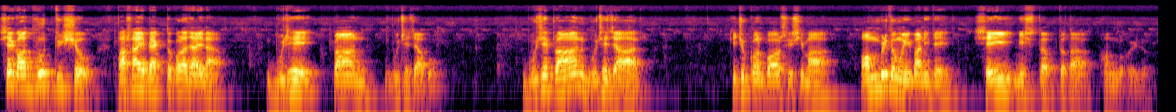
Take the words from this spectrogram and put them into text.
সে এক অদ্ভুত দৃশ্য ভাষায় ব্যক্ত করা যায় না। বুঝে প্রাণ বুঝে যাব। বুঝে প্রাণ, বুঝে যার। কিছুক্ষণ পর শিশিমা অমৃতময়ী বাণীতে সেই নিস্তব্ধতা ভঙ্গ হইল।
